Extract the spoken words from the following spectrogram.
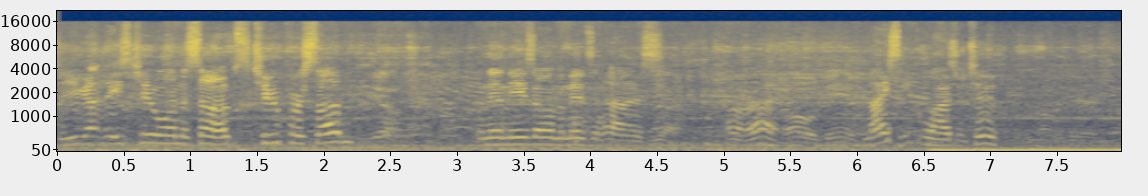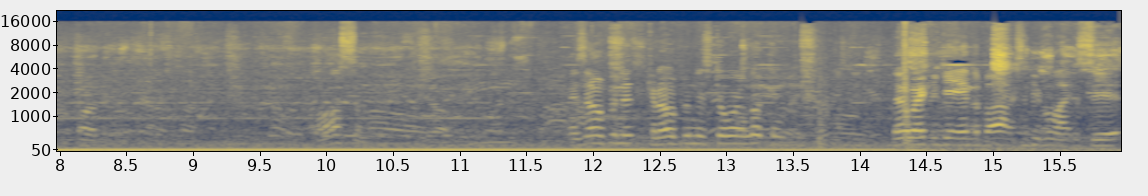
So you got these two on the subs, two per sub, Yeah. and then these on the mids and highs. Yeah. All right. Oh damn. Nice equalizer too. Let's open it. Can I open this door and look? In? That way I can get in the box and people like to see it.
